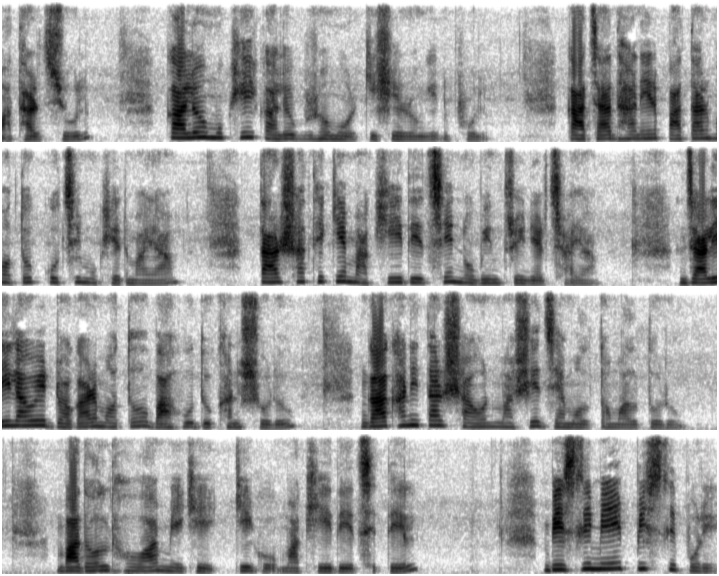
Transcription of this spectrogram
মাথার চুল, কালো মুখে কালো ভ্রমর কিসের রঙিন ফুল। কাঁচা ধানের পাতার মতো কচি মুখের মায়া, তার সাথে কে মাখিয়ে দিয়েছে নবীন তৃণের ছায়া। জালিলাউয়ের ডগার মতো বাহু দুখান সরু গাখানি তার শাওন মাসে যেমল তমাল তরু। বাদল ধোয়া মেঘে কে গো মাখিয়ে দিয়েছে তেল? বিজলি মেয়ে পিছলি পড়ে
